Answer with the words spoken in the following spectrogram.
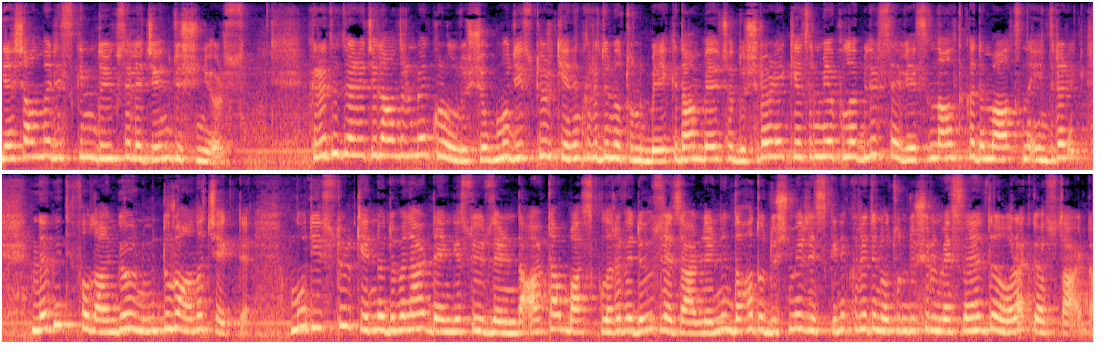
yaşanma riskinin de yükseleceğini düşünüyoruz. Kredi Derecelendirme Kuruluşu Moody's Türkiye'nin kredi notunu B2'den B3'e düşürerek yatırım yapılabilir seviyesinin alt kademe altına indirerek negatif olan görünümü durağına çekti. Moody's Türkiye'nin ödemeler dengesi üzerinde artan baskıları ve döviz rezervlerinin daha da düşme riskini kredi notun düşürülmesine neden olarak gösterdi.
